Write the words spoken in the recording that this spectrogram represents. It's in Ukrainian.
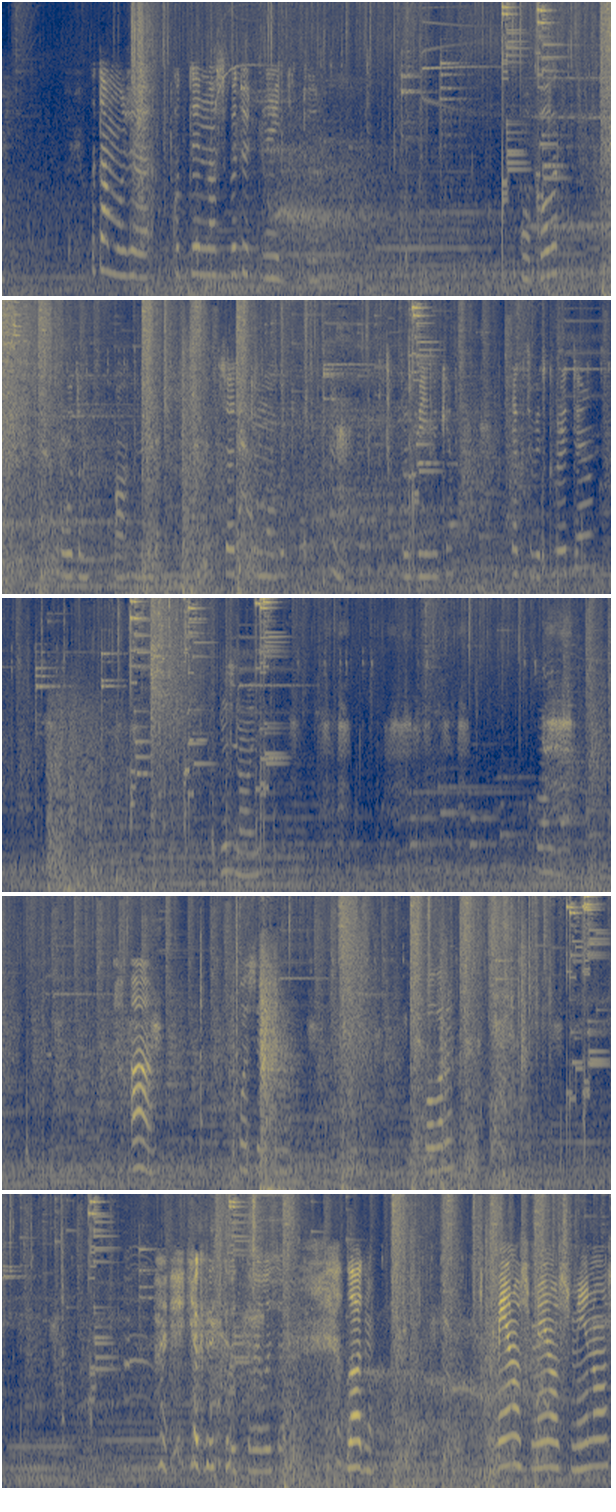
Бо уже куди нас ведуть, не йдіть туди. О, поверх. О, там. А, ні. Це такі, мабуть. Розбійники. Як це відкрити? Не знаю. Ладно. А! Ось я. Повари. Як різко відкрилося. Ладно. Мінус, мінус, мінус.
